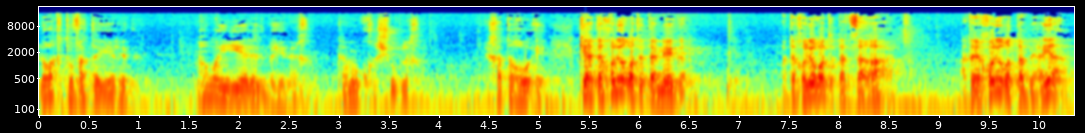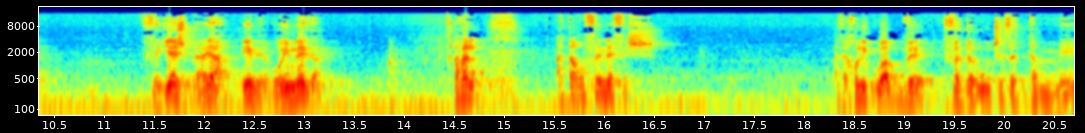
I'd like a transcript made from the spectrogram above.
לא רק טובת הילד, מהו הילד בעיניך? כמה הוא חשוב לך? איך אתה רואה? כי אתה יכול לראות את הנגע, אתה יכול לראות את הצרעת, אתה יכול לראות את הבעיה, ויש בעיה, הנה, רואים נגע. אבל אתה רופא נפש. אתה יכול לקבוע בוודאות שזה טמא,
